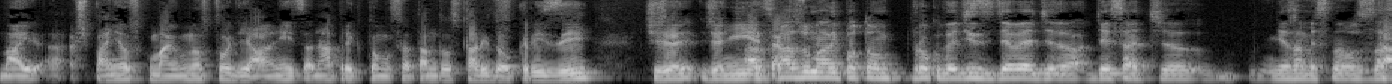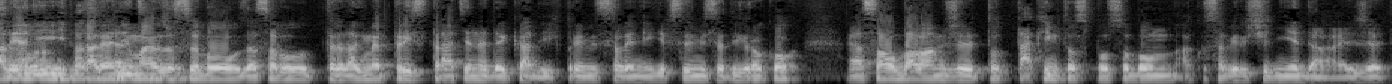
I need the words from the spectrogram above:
maj, v Španielsku majú množstvo diálnic a napriek tomu sa tam dostali do krízy. Čiže že nie a zrazu tak... mali potom v roku 2009 10 eh, nezamestnanosť zase Taliani, na úrovni 20 Taliani majú za sebou, za sebou teda takmer 3 stratené dekady. Ich priemysel je niekde v 70 rokoch. A ja sa obávam, že to takýmto spôsobom, ako sa vyriešiť nedá. Že,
